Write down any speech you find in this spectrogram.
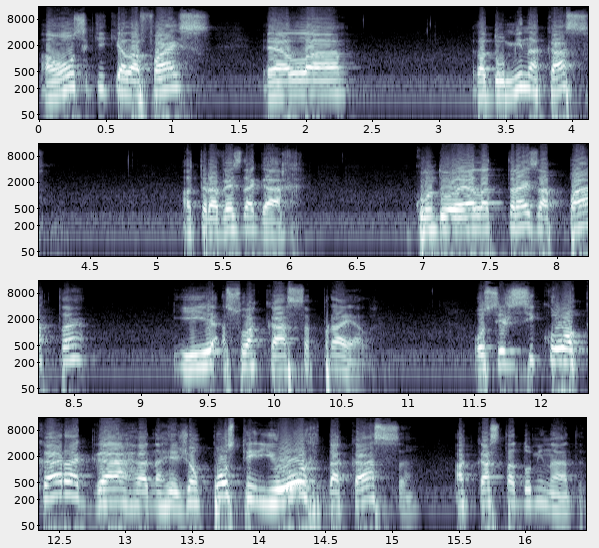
a onça o que, que ela faz? Ela, ela domina a caça através da garra. Quando ela traz a pata e a sua caça para ela. Ou seja, se colocar a garra na região posterior da caça, a caça está dominada.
